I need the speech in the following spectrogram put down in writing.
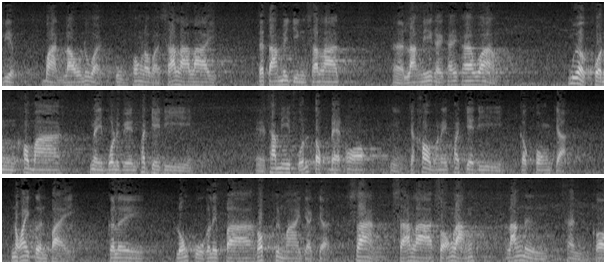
เรียกบ้านเราหรือว่ากลุ่มของเราว่าศาลาลาย แต่ตามไม่จริงศาลาหลังนี้คล้ายๆว่า เมื่อคนเข้ามาในบริเวณพระเจดีย์ถ้ามีฝนตกแดดออกจะเข้ามาในพระเจดีย์ก็คงจะน้อยเกินไป ก็เลยหลวงปู่ก็เลยปารบขึ้นมาอยากจะสร้างศาลาสองหลัง หลังหนึ่งท่านก็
